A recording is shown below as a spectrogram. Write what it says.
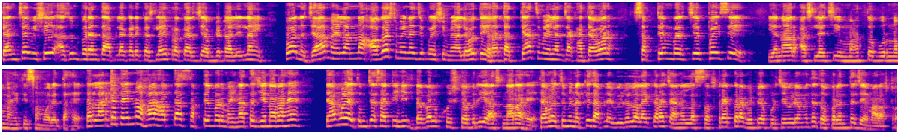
त्यांच्याविषयी अजूनपर्यंत आपल्याकडे कसल्याही प्रकारची अपडेट आलेली नाही. पण ज्या महिलांना ऑगस्ट महिन्याचे पैसे मिळाले होते आता त्याच महिलांच्या खात्यावर सप्टेंबरचे पैसे येणार असल्याची महत्त्वपूर्ण माहिती समोर येत आहे. तर लाडक्या ताईंनो हा हप्ता सप्टेंबर महिन्यातच येणार आहे. त्यामुळे तुमच्यासाठी ही डबल खुशखबरी असणार आहे. त्यामुळे तुम्ही नक्कीच आपल्या व्हिडिओला लाईक करा चॅनलला सबस्क्राईब करा. भेटूया पुढच्या व्हिडिओमध्ये तोपर्यंत जय महाराष्ट्र.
